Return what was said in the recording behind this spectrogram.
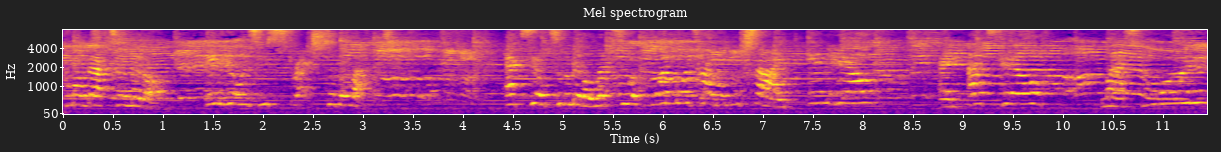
Come on back to the middle. Inhale as you stretch to the left. Exhale to the middle. Let's do it one more time on each side. Inhale and exhale. Last one.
